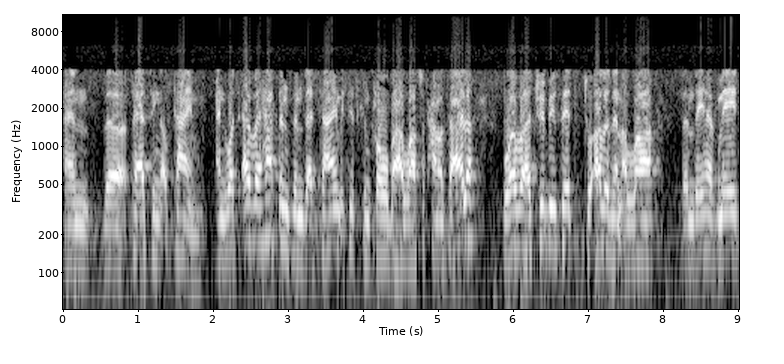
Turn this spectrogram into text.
and the passing of time. And whatever happens in that time it is controlled by Allah subhanahu wa ta'ala. Whoever attributes it to other than Allah then they have made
